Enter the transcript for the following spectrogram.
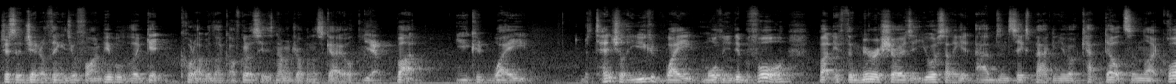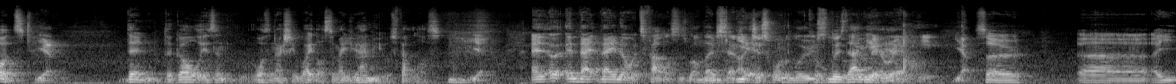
Just a general thing is you'll find people that get caught up with like I've got to see this number drop on the scale. Yeah. But you could weigh potentially you could weigh more than you did before. But if the mirror shows that you're starting to get abs and six pack and you've got cap delts and like quads, Yeah. then the goal isn't wasn't actually weight loss that made you happy. It was fat loss. Yeah. And, uh, and they, they know it's fat loss as well. They've said, I just want to lose, Lose that, a yeah, bit yeah. around here. Yeah. So, uh, a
